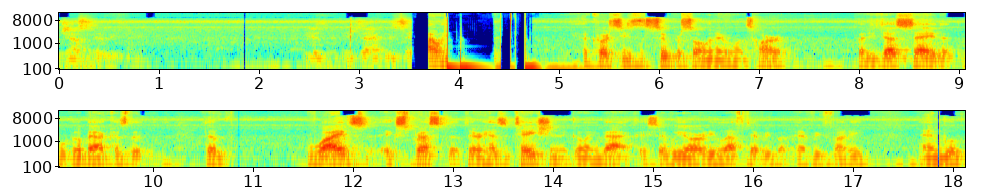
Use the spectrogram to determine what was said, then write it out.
adjust everything. He doesn't exactly say how of course, he's the super soul in everyone's heart, but he does say that we'll go back because the, the wives expressed their hesitation in going back. They said, We already left everybody, everybody and we'll,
